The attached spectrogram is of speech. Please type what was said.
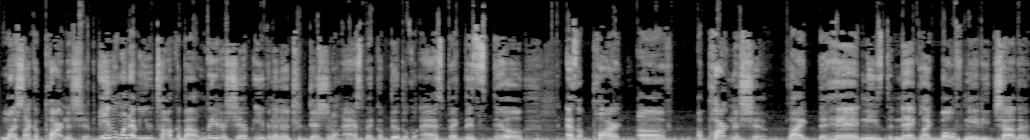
much like a partnership. Even whenever you talk about leadership, even in a traditional aspect, a biblical aspect, it's still as a part of a partnership. Like the head needs the neck, like both need each other.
